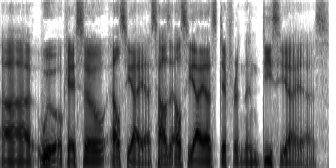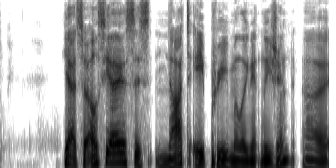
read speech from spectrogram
Uh, woo. Okay. So LCIS. How's LCIS different than DCIS? Yeah, so LCIS is not a pre-malignant lesion, uh,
